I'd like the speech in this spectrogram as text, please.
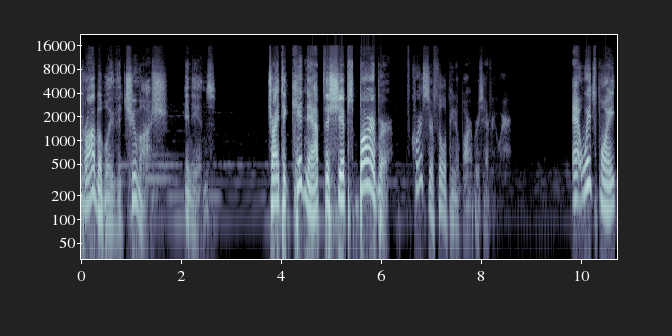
probably the Chumash Indians, tried to kidnap the ship's barber. Of course, there are Filipino barbers everywhere. At which point,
